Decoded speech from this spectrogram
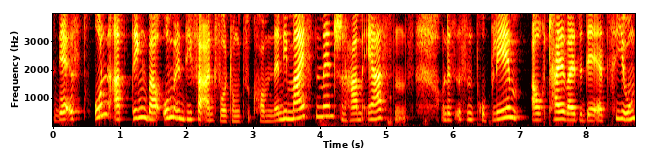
der ist unabdingbar, um in die Verantwortung zu kommen. Denn die meisten Menschen haben erstens, und das ist ein Problem auch teilweise der Erziehung,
